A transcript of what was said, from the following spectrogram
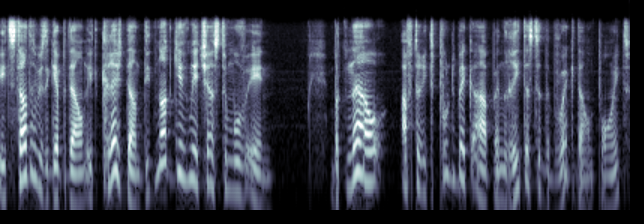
It started with a gap down, it crashed down, did not give me a chance to move in. But now, after it pulled back up and retested the breakdown point,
